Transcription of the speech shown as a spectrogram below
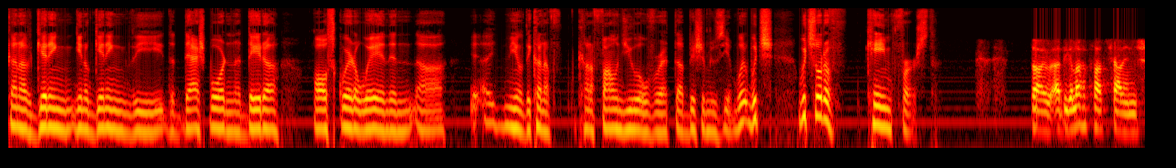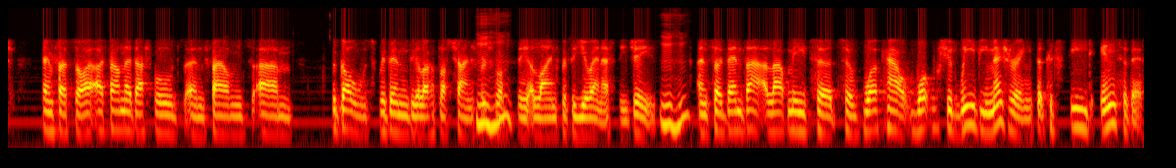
kind of getting you know getting the, the dashboard and the data all squared away, and then uh, you know they kind of kind of found you over at the Bishop Museum. Which which sort of came first? So uh, the Aloha Plus Challenge came first. So I, I found their dashboards and found um, the goals within the Aloha Plus Challenge, which were obviously aligned with the UN SDGs. Mm-hmm. And so then that allowed me to, to work out what should we be measuring that could feed into this.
